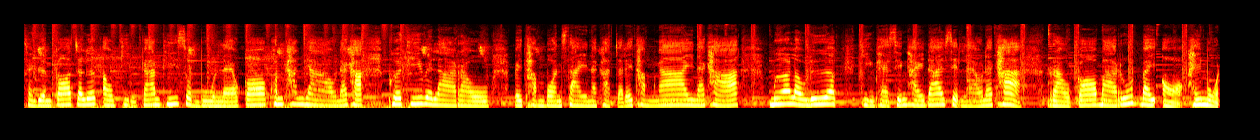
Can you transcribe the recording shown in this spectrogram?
แสงเดือนก็จะเลือกเอากิ่งก้านที่สมบูรณ์แล้วก็ค่อนข้างยาวนะคะ เพื่อที่เวลาเราไปทำบอนไซนะคะจะได้ทำง่ายนะคะ เมื่อเราเลือกกิ่งแพรเซียงไฮ้ได้เสร็จแล้วนะคะ เราก็มารูดใบออกให้หมด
